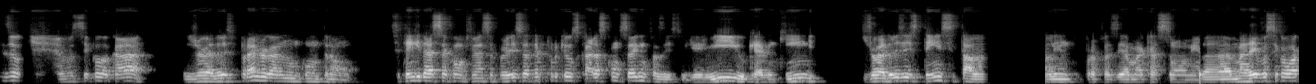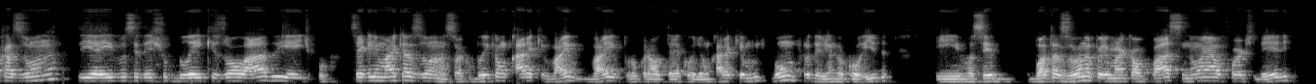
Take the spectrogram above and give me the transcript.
é o quê? É você colocar os jogadores para jogar num contra um. Você tem que dar essa confiança para eles, até porque os caras conseguem fazer isso. O Jerry, o Kevin King, os jogadores eles têm esse talento para fazer a marcação. Uh, mas aí você coloca a zona e aí você deixa o Blake isolado e aí, tipo, você é que ele marca a zona, só que o Blake é um cara que vai, vai procurar o teco, ele é um cara que é muito bom protegendo a corrida e você bota a zona para ele marcar o passe, não é o forte dele.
